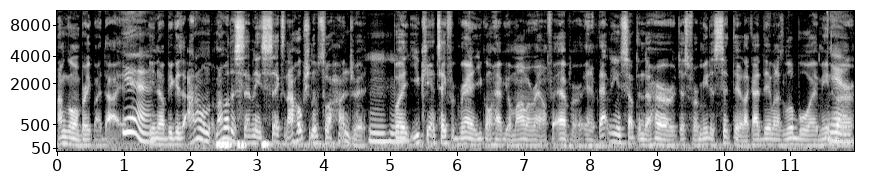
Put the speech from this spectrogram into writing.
I'm going to break my diet. Yeah. You know, because I don't, my mother's 76 and I hope she lives to 100. Mm-hmm. But you can't take for granted you're going to have your mom around forever. And if that means something to her, just for me to sit there like I did when I was a little boy, me and Yeah. her,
